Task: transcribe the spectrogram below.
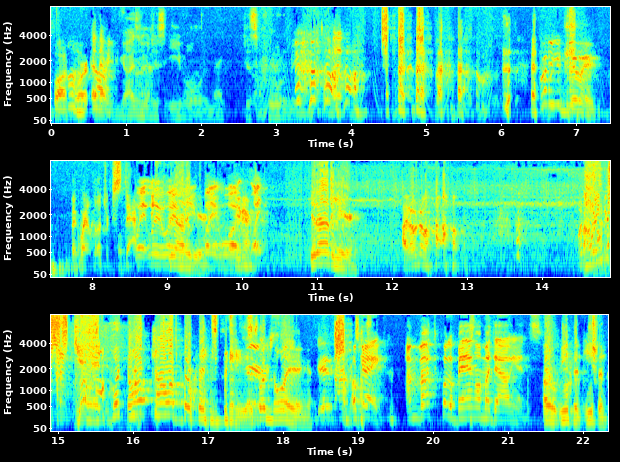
clockwork. Oh, and there we God. You guys are just evil and just cruel to me. what are you doing? go. My electric stack. Wait, wait, wait, Get outta wait, here. wait, what? Peter. What? Get out of here. I don't know how. What Oh, the- you kid! What? Stop teleporting me. It's annoying. Okay, I'm about to put a ban on medallions. Oh, Ethan, Ethan.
